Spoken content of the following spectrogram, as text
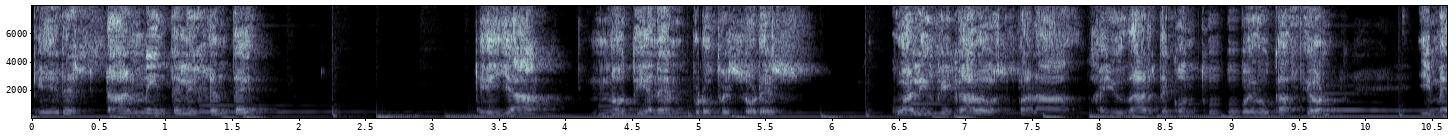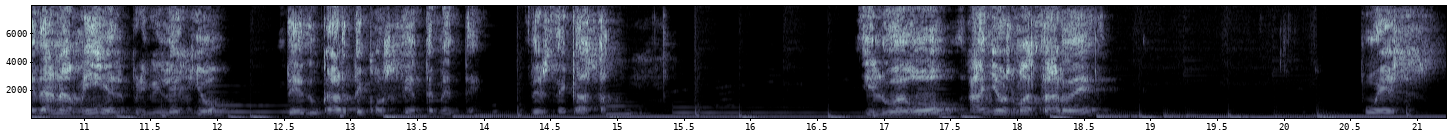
que eres tan inteligente que ya no tienen profesores cualificados para ayudarte con tu educación y me dan a mí el privilegio de educarte conscientemente desde casa. Y luego, años más tarde, pues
